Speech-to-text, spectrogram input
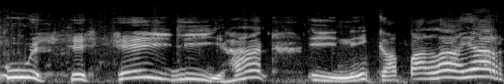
Wih, hei, lihat. Ini kapal layar.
